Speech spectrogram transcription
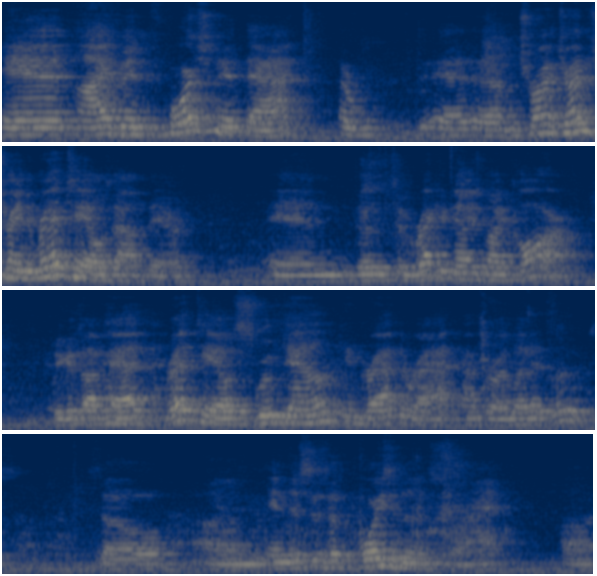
and I've been fortunate that uh, uh, I'm trying, trying to train the red tails out there and the, to recognize my car because I've had red tails swoop down and grab the rat after I let it loose. So, um, and this is a poisonous rat, uh,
